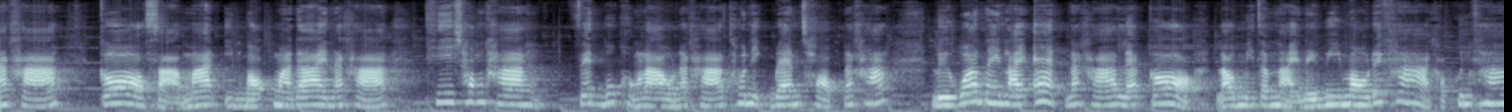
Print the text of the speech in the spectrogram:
นะคะ ก็สามารถอินบ็อกมาได้นะคะ ที่ช่องทาง Facebook ของเรานะคะ Tonic Brand Shop นะคะ หรือว่าใน Line แอดนะคะ และก็เรามีจำหน่ายใน V Mall ด้วยค่ะ ขอบคุณค่ะ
